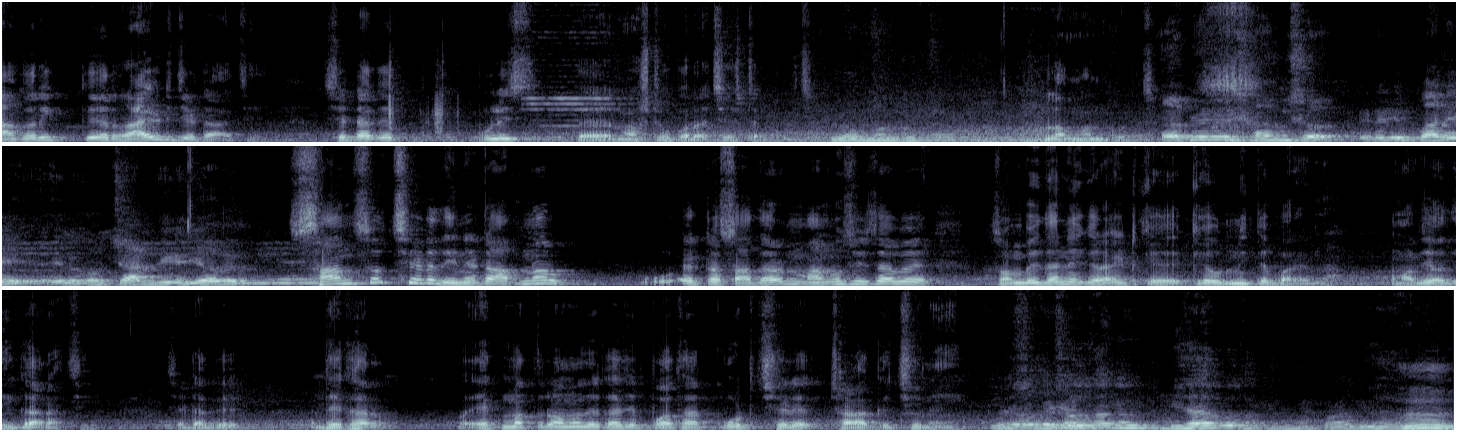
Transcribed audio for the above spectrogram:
নাগরিকের রাইট যেটা আছে সেটাকে পুলিশ নষ্ট করার চেষ্টা করছে। লঙ্ঘন করছে। লঙ্ঘন করছে। সাংসদ? এটা কি পারে? এরকম চারদিকে যাবে? সাংসদ ছেড়ে দিন এটা আপনার একটা সাধারণ মানুষ হিসাবে সাংবিধানিক রাইটকে কেউ নিতে পারে না। আমাদের অধিকার আছে সেটাকে দেখার একমাত্র আমাদের কাছে পথ আর কোর্ট ছেড়ে ছাড়া কিছু নেই। হুম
